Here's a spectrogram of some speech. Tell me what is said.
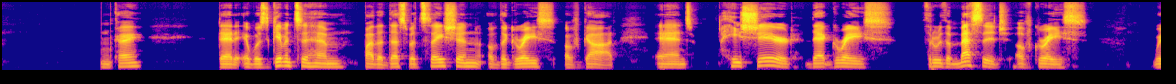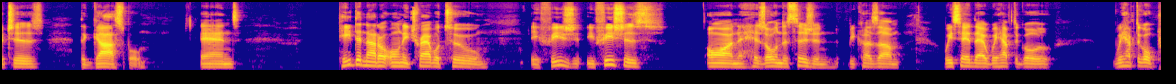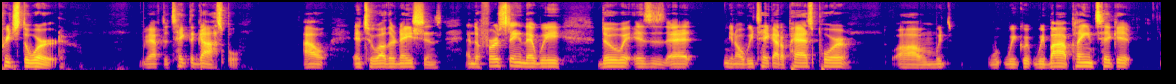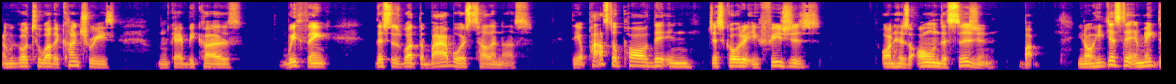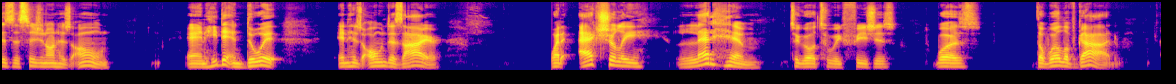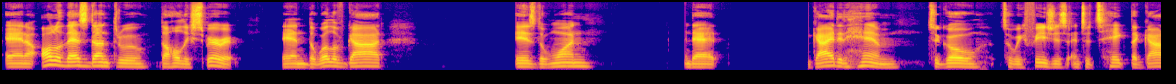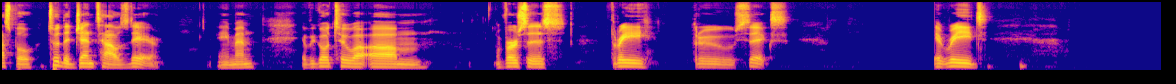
okay that it was given to him by the dispensation of the grace of God. And he shared that grace through the message of grace, which is the gospel. And he did not only travel to Ephes- Ephesians on his own decision, because um, we say that we have to go, we have to go preach the word. We have to take the gospel out into other nations. And the first thing that we do is, is that you know we take out a passport, um, we we we buy a plane ticket, and we go to other countries, okay? Because we think this is what the Bible is telling us. The Apostle Paul didn't just go to Ephesians on his own decision, but you know he just didn't make this decision on his own, and he didn't do it in his own desire. What actually led him to go to Ephesians was the will of God. And all of that's done through the Holy Spirit. And the will of God is the one that guided him to go to Ephesians and to take the gospel to the Gentiles there. Amen. If we go to uh, um, verses 3 through 6, it reads,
